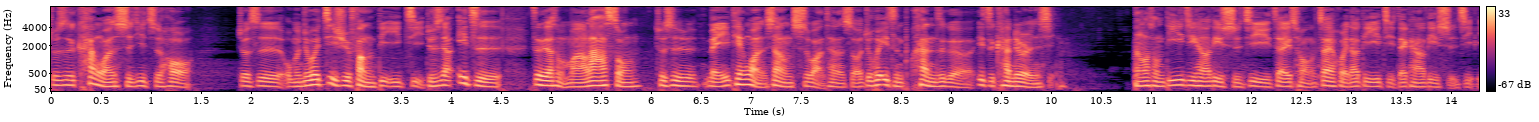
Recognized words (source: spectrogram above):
就是看完十季之后，就是我们就会继续放第一季，就是这样一直这个叫什么马拉松，就是每一天晚上吃晚餐的时候，就会一直看这个，一直看六人行，然后从第一季看到第十季，再从再回到第一季，再看到第十季。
